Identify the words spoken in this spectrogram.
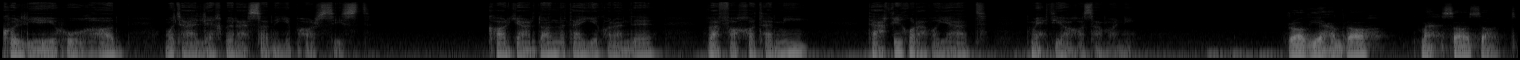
کلیه حقوق آن متعلق به رسانه پارسی است. کارگردان و تهیه کننده وفا خاتمی تحقیق و روایت مهدی آقا زمانی. راوی همراه محسا زاد.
